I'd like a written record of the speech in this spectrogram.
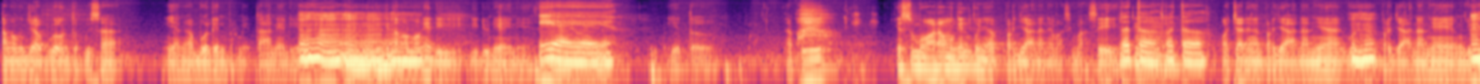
tanggung jawab gua untuk bisa ya ngabulin permintaannya dia. Jadi kita ngomongnya di di dunia ini ya. Iya iya iya. Gitu. Tapi ya semua orang mungkin punya perjalanannya masing-masing. Betul betul. Ocha dengan perjalanannya, gue dengan perjalanannya yang juga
